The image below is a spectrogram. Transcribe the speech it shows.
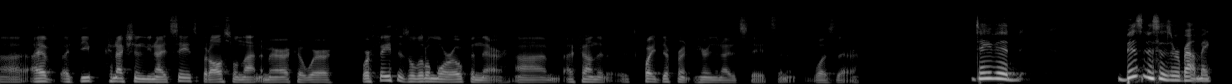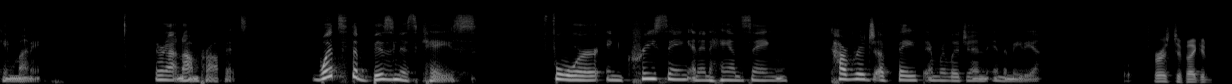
uh, I have a deep connection in the United States, but also in Latin America, where where faith is a little more open there. Um, I found that it's quite different here in the United States than it was there. David, businesses are about making money. They're not nonprofits. What's the business case for increasing and enhancing coverage of faith and religion in the media? First, if I could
